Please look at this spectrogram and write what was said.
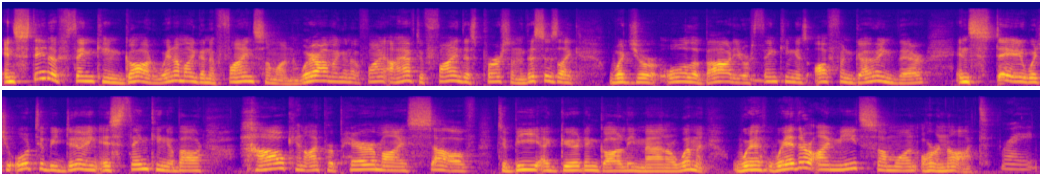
Instead of thinking, God, when am I going to find someone? Where am I going to find? I have to find this person. This is like what you're all about. Your thinking is often going there. Instead, what you ought to be doing is thinking about how can I prepare myself to be a good and godly man or woman, whether I meet someone or not. Right.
